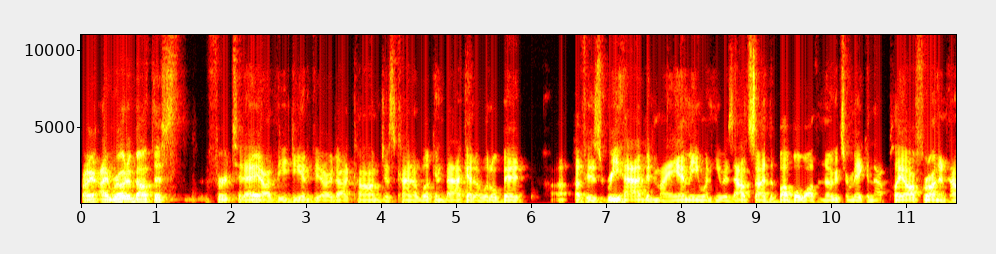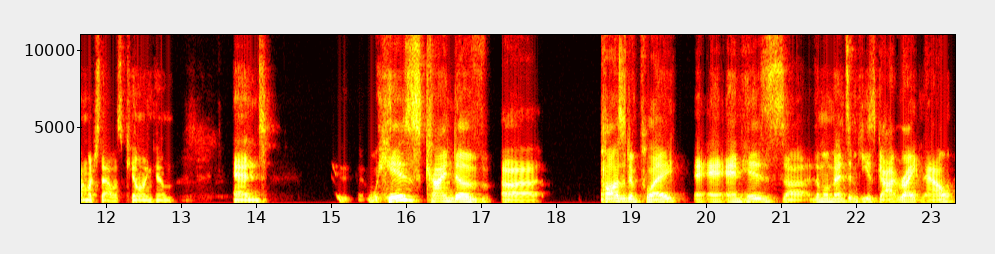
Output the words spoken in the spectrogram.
I, I wrote about this for today on the DNVR.com, just kind of looking back at a little bit uh, of his rehab in Miami when he was outside the bubble while the Nuggets are making that playoff run and how much that was killing him. And his kind of uh, positive play and his uh, the momentum he's got right now,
